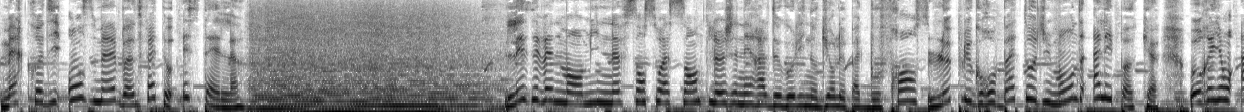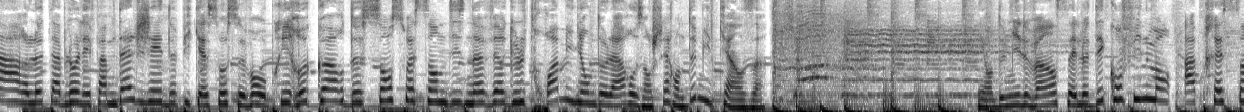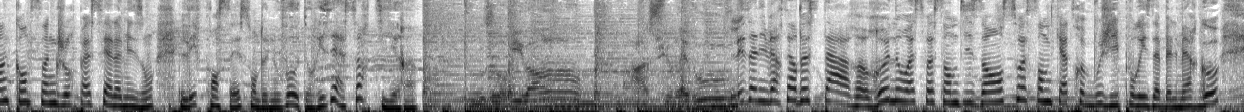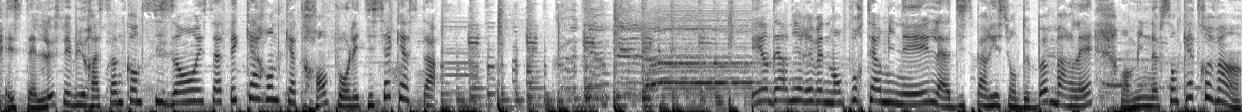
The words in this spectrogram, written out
Mercredi 11 mai, bonne fête au Estelle. Les événements en 1960, le général de Gaulle inaugure le paquebot France, le plus gros bateau du monde à l'époque. Au rayon art, le tableau Les femmes d'Alger de Picasso se vend au prix record de 179,3 millions de dollars aux enchères en 2015. Et en 2020, c'est le déconfinement. Après 55 jours passés à la maison, les Français sont de nouveau autorisés à sortir. Rassurez-vous. Les anniversaires de stars, Renaud à 70 ans, 64 bougies pour Isabelle Mergot, Estelle Lefébure à 56 ans et ça fait 44 ans pour Laetitia Casta. Et un dernier événement pour terminer, la disparition de Bob Marley en 1981.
